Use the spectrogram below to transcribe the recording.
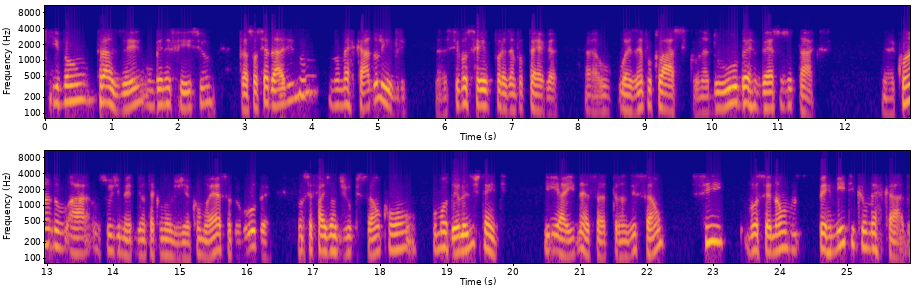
que vão trazer um benefício para a sociedade no, no, mercado livre. Né? Se você, por exemplo, pega uh, o, o, exemplo clássico né, do Uber versus o táxi? Quando há o surgimento de uma tecnologia como essa do Uber, você faz uma disrupção com o modelo existente. E aí, nessa transição, se você não permite que o mercado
